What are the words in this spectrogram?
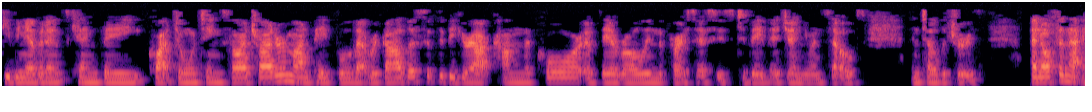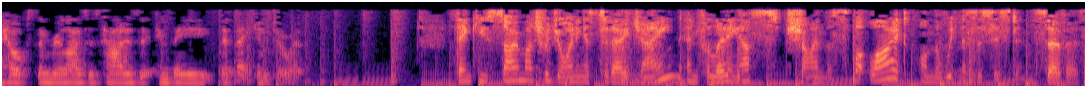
giving evidence can be quite daunting, so I try to remind people that regardless of the bigger outcome, the core of their role in the process is to be their genuine selves and tell the truth. And often that helps them realize as hard as it can be that they can do it. Thank you so much for joining us today, Jane, and for letting us shine the spotlight on the Witness Assistance Service.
